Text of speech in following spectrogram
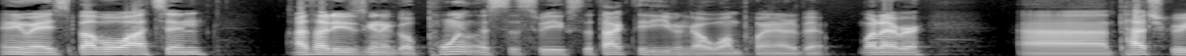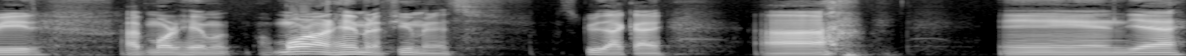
Anyways, Bubba Watson, I thought he was going to go pointless this week. So the fact that he even got one point out of it, whatever. Uh, Patrick Reed, I have more to him, more on him in a few minutes. Screw that guy. Uh, and yeah,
